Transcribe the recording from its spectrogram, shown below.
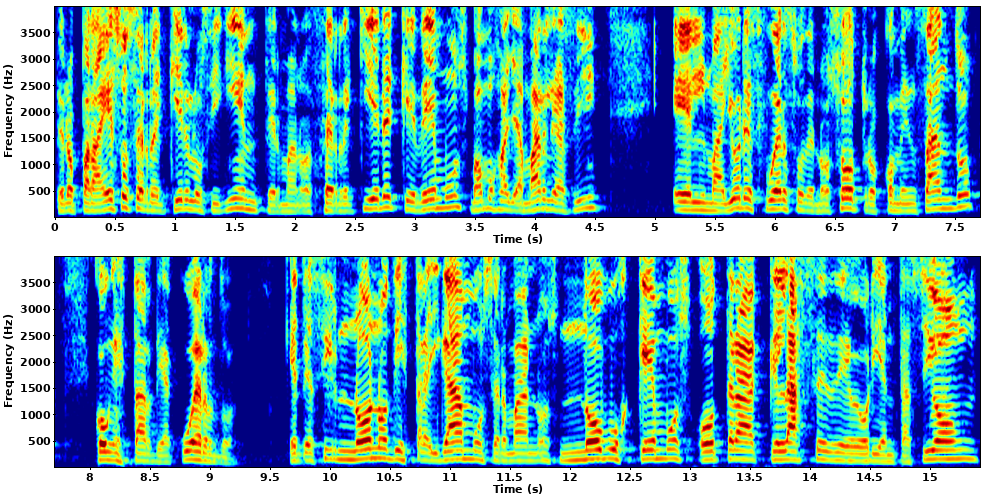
pero para eso se requiere lo siguiente, hermano. Se requiere que demos, vamos a llamarle así, el mayor esfuerzo de nosotros, comenzando con estar de acuerdo. Es decir, no nos distraigamos, hermanos, no busquemos otra clase de orientación,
